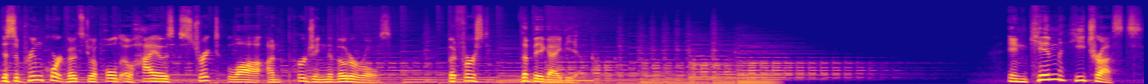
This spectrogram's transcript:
the Supreme Court votes to uphold Ohio's strict law on purging the voter rolls. But first, the big idea. In Kim, he trusts.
